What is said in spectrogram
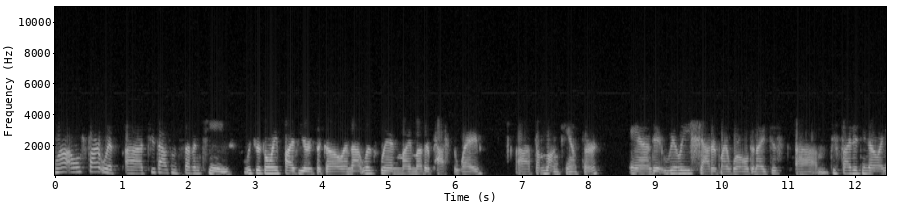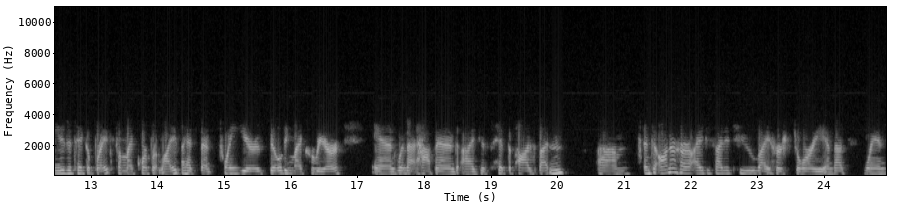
Well, I'll start with uh, 2017, which was only five years ago, and that was when my mother passed away uh, from lung cancer and it really shattered my world. And I just um, decided, you know, I needed to take a break from my corporate life. I had spent 20 years building my career, and when that happened, I just hit the pause button. Um, and to honor her, I decided to write her story, and that's when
